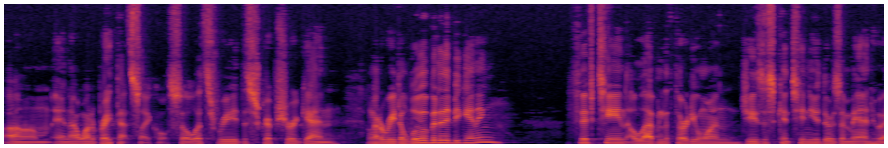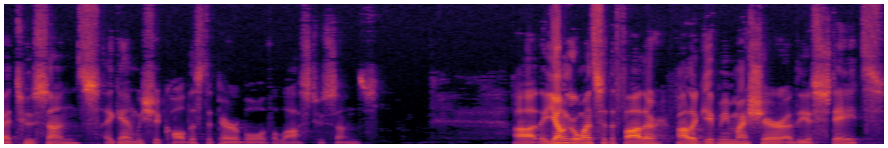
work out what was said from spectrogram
um, and I want to break that cycle. So let's read the scripture again. I'm going to read a little bit of the beginning 15, 11 to 31. Jesus continued There was a man who had two sons. Again, we should call this the parable of the lost two sons. Uh, the younger one said to the father, Father, give me my share of the estate.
